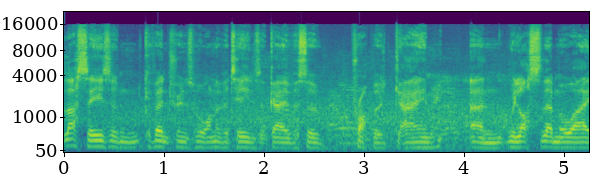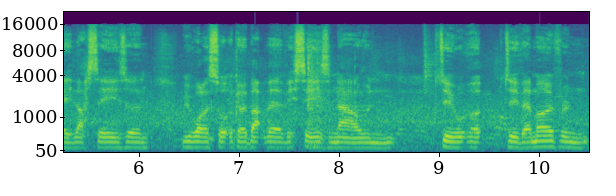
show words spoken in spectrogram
last season, Coventrians were one of the teams that gave us a proper game, and we lost them away last season. We want to sort of go back there this season now and do uh, do them over and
